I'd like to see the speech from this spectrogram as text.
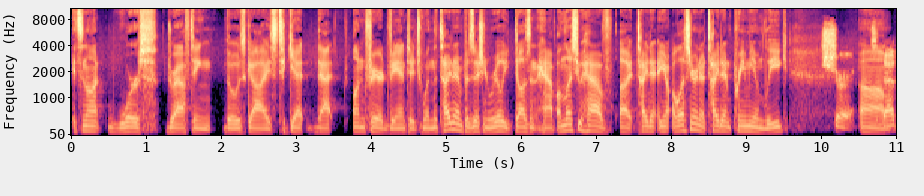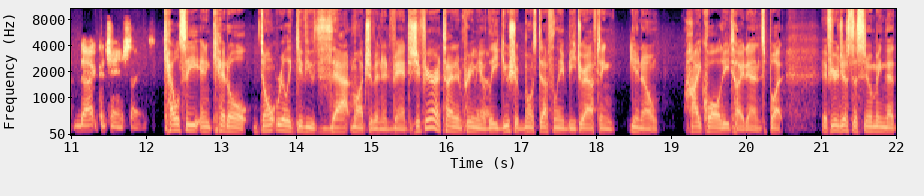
it's not worth drafting those guys to get that unfair advantage when the tight end position really doesn't have unless you have a tight end, you know, unless you're in a tight end premium league. Sure. Um, so that that could change things. Kelce and Kittle don't really give you that much of an advantage. If you're in a tight end premium Yeah. league, you should most definitely be drafting, you know, high quality tight ends. But if you're just assuming that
